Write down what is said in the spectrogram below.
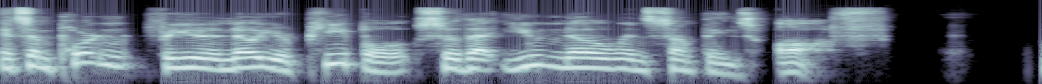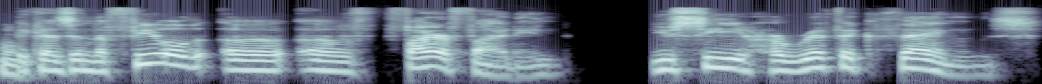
it's important for you to know your people so that you know when something's off Hmm. because in the field of, of firefighting, you see horrific things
